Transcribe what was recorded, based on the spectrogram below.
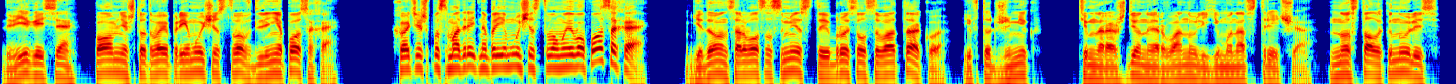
«Двигайся. Помни, что твое преимущество в длине посоха». «Хочешь посмотреть на преимущество моего посоха?» Гедеон сорвался с места и бросился в атаку, и в тот же миг темнорожденные рванули ему навстречу, но столкнулись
